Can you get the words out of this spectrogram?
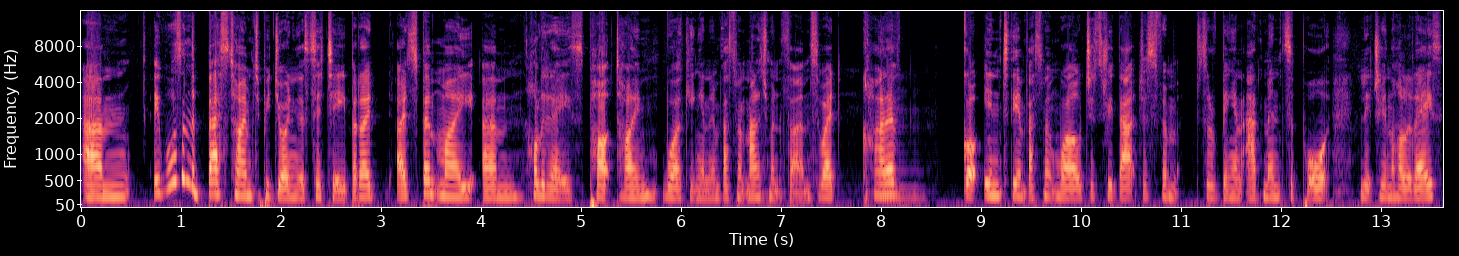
Um, it wasn't the best time to be joining the city, but I I spent my um, holidays part time working in an investment management firm, so I'd kind of mm. got into the investment world just through that, just from sort of being an admin support, literally in the holidays.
